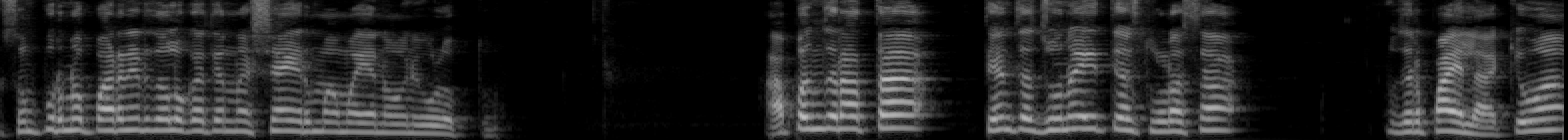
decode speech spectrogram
संपूर्ण पारनेर तालुका त्यांना शाहीर मामा या नावाने ओळखतो. आपण जर आता त्यांचा जुना इतिहास थोडासा जर पाहिला किंवा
